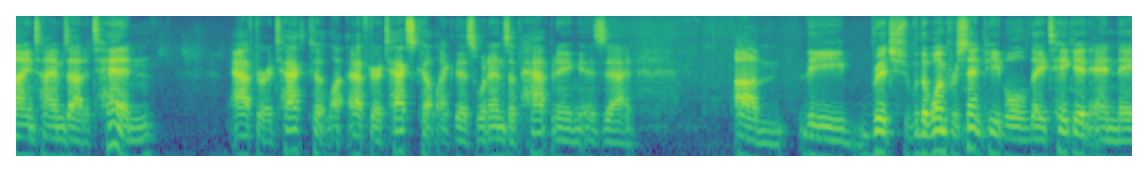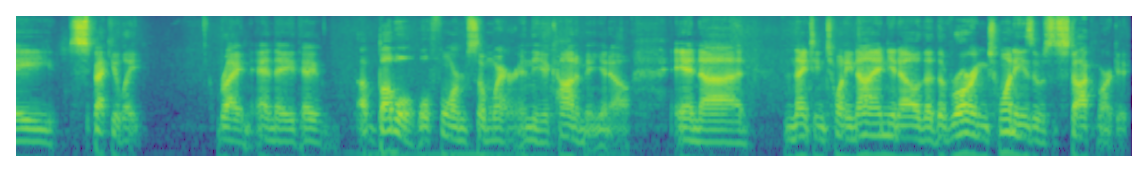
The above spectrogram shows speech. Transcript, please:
Nine times out of ten, after a tax cut after a tax cut like this, what ends up happening is that um, the rich, the one percent people, they take it and they speculate, right? And they they a bubble will form somewhere in the economy, you know. In uh, 1929, you know, the, the roaring 20s, it was the stock market.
